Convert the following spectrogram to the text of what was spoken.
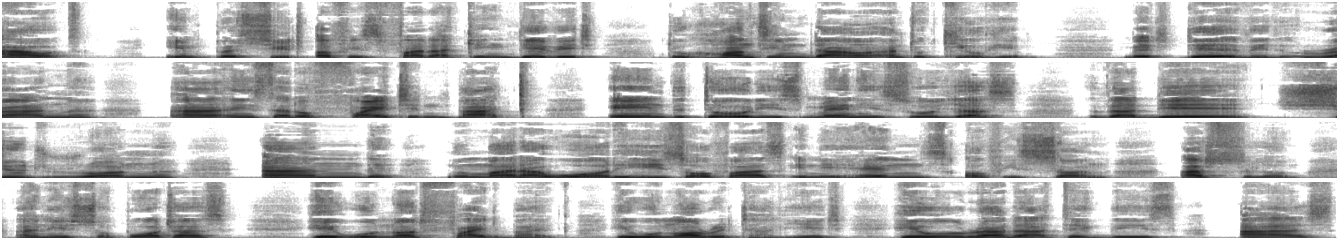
out in pursuit of his father King David to hunt him down and to kill him. But David ran uh, instead of fighting back and told his men, his soldiers, that they should run and no matter what he suffers in the hands of his son Absalom and his supporters, he will not fight back, he will not retaliate, he will rather take this as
